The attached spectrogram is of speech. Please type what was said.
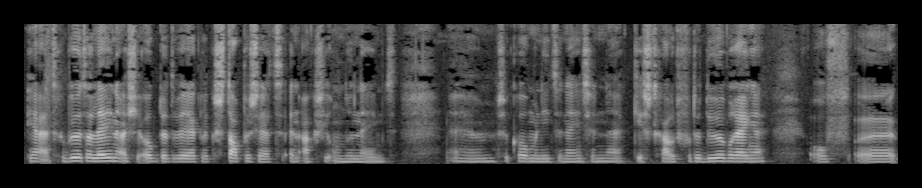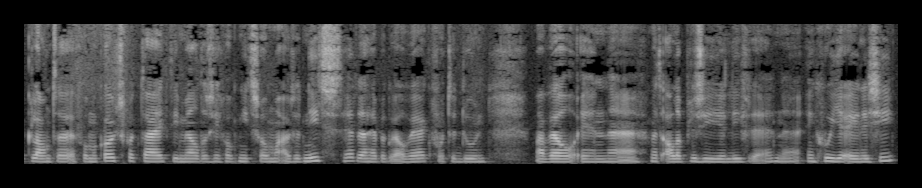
ja, het gebeurt alleen als je ook daadwerkelijk stappen zet en actie onderneemt. Um, ze komen niet ineens een uh, kist goud voor de deur brengen. Of uh, klanten voor mijn coachpraktijk, die melden zich ook niet zomaar uit het niets. Daar heb ik wel werk voor te doen. Maar wel in, uh, met alle plezier, liefde en in goede energie.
